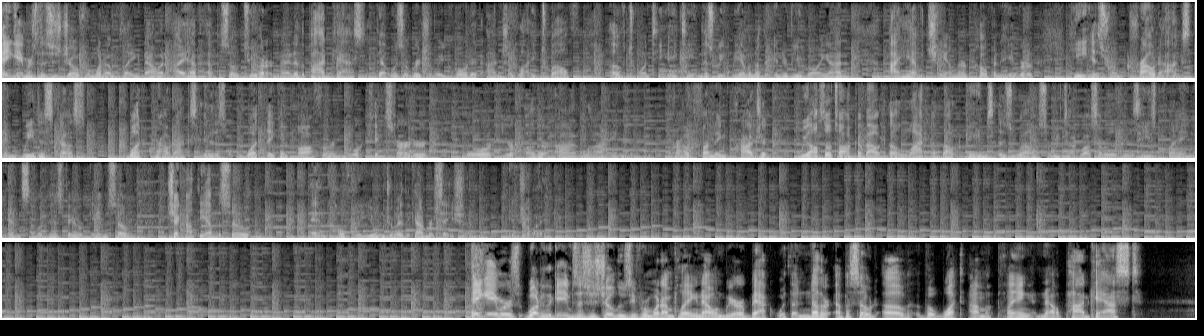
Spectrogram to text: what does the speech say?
Hey gamers, this is Joe from What I'm Playing Now, and I have episode 209 of the podcast that was originally recorded on July 12th of 2018. This week we have another interview going on. I have Chandler Copenhaver. He is from CrowdOx, and we discuss what CrowdOx is, what they can offer your Kickstarter or your other online crowdfunding project. We also talk about a lot about games as well. So we talk about some of the things he's playing and some of his favorite games. So check out the episode and hopefully you enjoy the conversation. Enjoy. Gamers, welcome to the games. This is Joe Luzzi from What I'm Playing Now, and we are back with another episode of the What I'm Playing Now podcast.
